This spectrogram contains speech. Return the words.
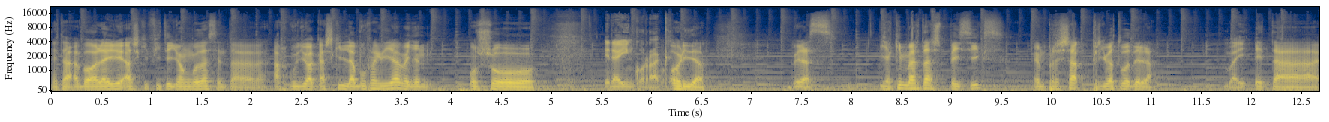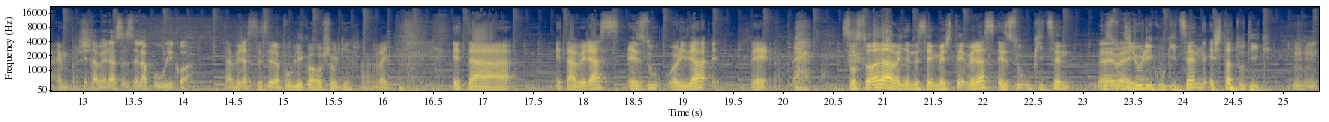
Eta bo, ere aski fite joango da, zen eta argudioak aski laburrak dira, baina oso Eraginkorrak. hori da. Beraz, jakin behar da SpaceX enpresa pribatua dela. Bai. Eta enpresa... Eta beraz ez dela publikoa. Eta beraz ez dela publikoa oso bai. Eta, eta beraz ez du, hori da, e, zozoa da, baina ez zain beste, beraz ez du ukitzen, ez Bai, du bai. dirurik ukitzen estatutik. Mhm.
